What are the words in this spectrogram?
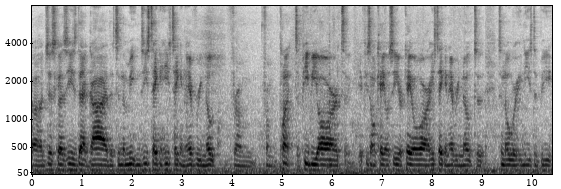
uh, just because he's that guy that's in the meetings. He's taking he's taking every note from from punt to PBR to if he's on KOC or KOR. He's taking every note to to know where he needs to be.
